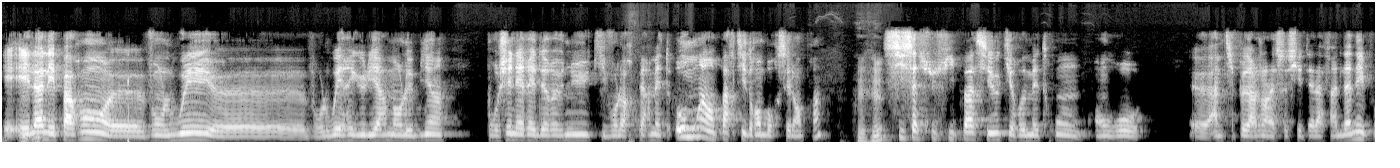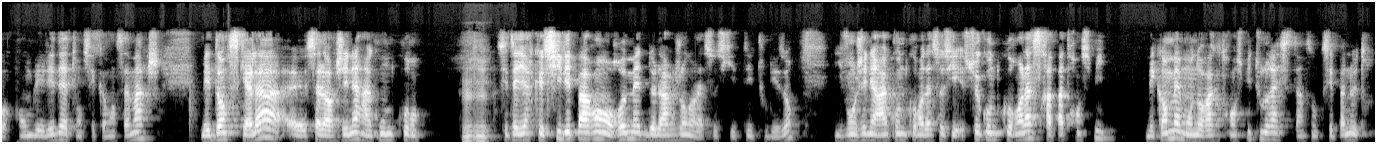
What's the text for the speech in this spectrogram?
Et, et, là, les parents euh, vont louer vont louer régulièrement le bien pour générer des revenus qui vont leur permettre au moins en partie de rembourser l'emprunt. Mhm. Si ça suffit pas, c'est eux qui remettront en gros euh, un petit peu d'argent à la société à la fin de l'année pour combler les dettes. On sait comment ça marche. Mais dans ce cas-là, euh, ça leur génère un compte courant. Mhm. C'est-à-dire que si les parents remettent de l'argent dans la société tous les ans, ils vont générer un compte courant d'associé. Ce compte courant-là sera pas transmis, mais quand même, on aura transmis tout le reste. Hein, donc c'est pas neutre.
